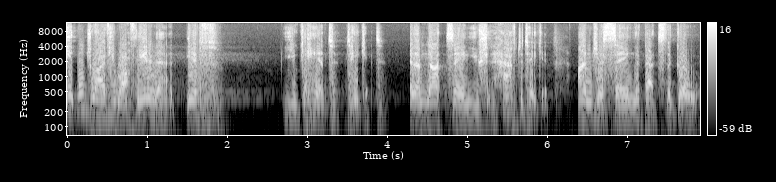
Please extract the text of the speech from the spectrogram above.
it will drive you off the internet if you can't take it. And I'm not saying you should have to take it. I'm just saying that that's the goal,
